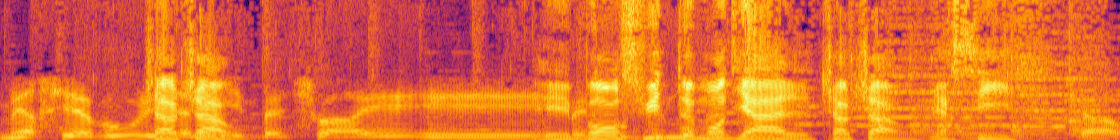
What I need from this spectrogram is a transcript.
Merci à vous, Ciao, les ciao. amis. Belle soirée et, Et belle bon Coupe suite de mondial. Ciao, ciao. Merci. Ciao.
